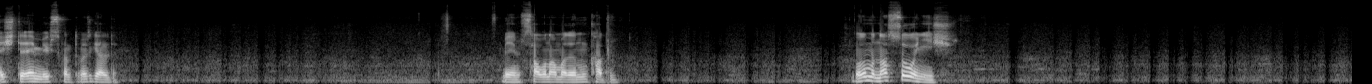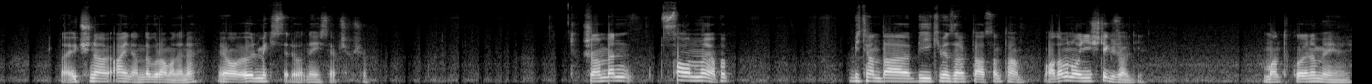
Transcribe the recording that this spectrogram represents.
İşte en büyük sıkıntımız geldi. Benim savunamadığım kadın. Oğlum nasıl oynayış? Ha, üçünü aynı anda vuramadı ne? Ya ölmek istedi o. Neyse yapacak bir şey. Şu an ben savunma yapıp bir tane daha bir iki mezarlık daha alsam tamam. Adamın oynayışı da güzel değil. Mantıklı oynamıyor yani.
